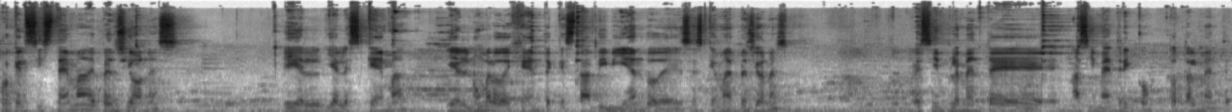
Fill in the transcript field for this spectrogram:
Porque el sistema de pensiones y el, y el esquema y el número de gente que está viviendo de ese esquema de pensiones es simplemente asimétrico totalmente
